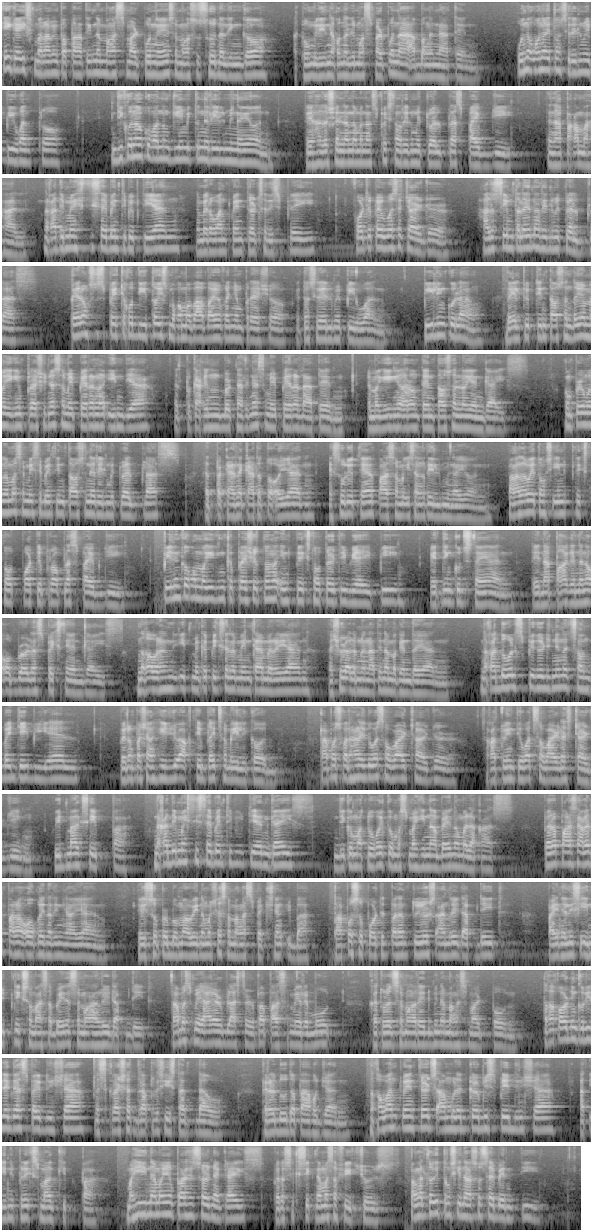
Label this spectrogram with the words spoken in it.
Hey guys, maraming paparating ng mga smartphone ngayon sa mga susunod na linggo. At pumili na ako ng limang smartphone na aabangan natin. Unang-una itong si Realme P1 Pro. Hindi ko alam kung anong gimmick to ni Realme ngayon. Dahil halos yan lang naman ang specs ng Realme 12 Plus 5G na napakamahal. Naka-Dimensity 7050 yan na meron 120Hz sa display, 45 watts sa charger. Halos same talaga ng Realme 12 Plus. Pero ang suspecha ko dito is mukhang mababa yung kanyang presyo. Itong si Realme P1. Feeling ko lang. Dahil 15,000 daw yung magiging presyo niya sa may pera ng India. At pagka kinonvert natin yan sa may pera natin, ay magiging around 10,000 lang yan guys. Compare mo naman sa may 17,000 ni Realme 12 Plus. At pagka nagkatotoo yan, eh sulit na yan para sa may isang Realme ngayon. Pangalawa itong si Infinix Note 40 Pro Plus 5G. Feeling ko kung magiging kapresyo to ng Infinix Note 30 VIP, I think goods na yan. Dahil napakaganda ng overall ng specs na yan guys. Naka 108 megapixel ang main camera yan. Na sure alam na natin na maganda yan. Naka dual speaker din yan at sound by JBL. Meron pa siyang Helio Active Light sa may likod. Tapos 100 watts na wire charger. Saka 20 watts na wireless charging. With MagSafe pa. Naka Dimensity 7050 yan guys. Hindi ko matukoy kung mas mahina ba yan ng malakas. Pero para sa akin parang okay na rin nga yan. Dahil super bumawi naman siya sa mga specs niyang iba. Tapos supported pa ng 2 years Android update. Finally si Infinix sumasabay na sa mga Android update. Tapos may IR Blaster pa para sa may remote. Katulad sa mga Redmi na mga smartphone. Naka-cording Gorilla Glass 5 din siya na scratch at drop resistant daw. Pero duda pa ako dyan. Naka 120Hz AMOLED curved display din siya at Infinix Mag Kit pa. Mahina man yung processor niya guys, pero siksik naman sa features. Pangatlo itong si Narso 70.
